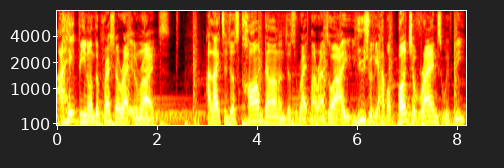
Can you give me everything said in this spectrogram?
I hate being under pressure writing rhymes. I like to just calm down and just write my rhymes. Or I usually have a bunch of rhymes with me.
